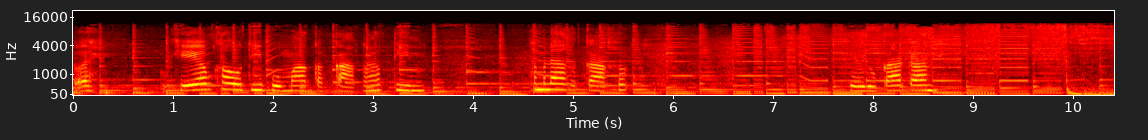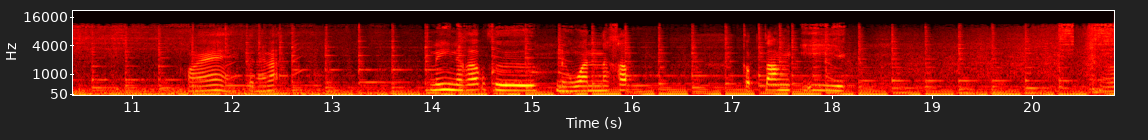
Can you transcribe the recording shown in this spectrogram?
เอ้ยโอเคครับเข้าทีผมมากากากๆนะครับทีม ธรรมดากากากๆครับโอเคไปดูการ์ดกันแหมไปไหนนะ นี่นะครับคือหนึ่งวันนะครับ กับตังอีกนไหม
